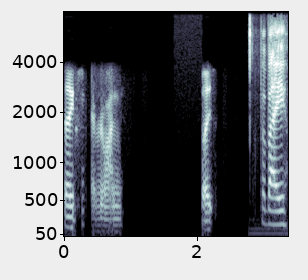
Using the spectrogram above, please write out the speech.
Thanks, everyone. Bye. Bye bye.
